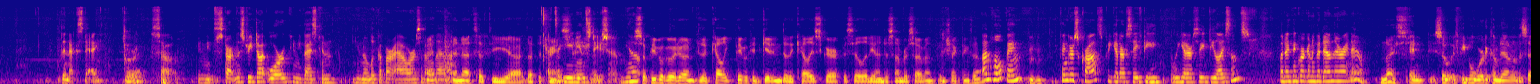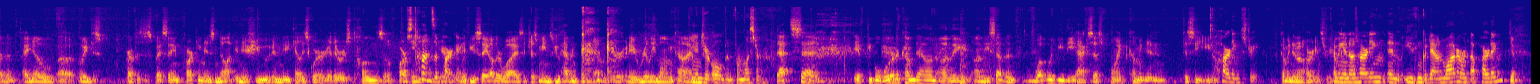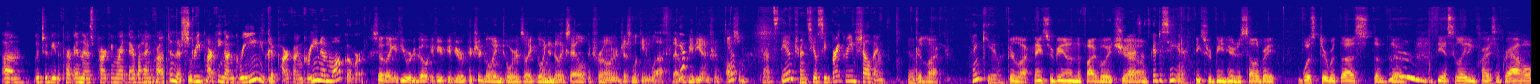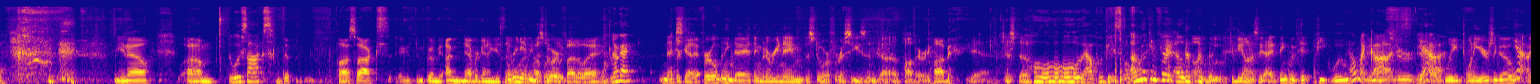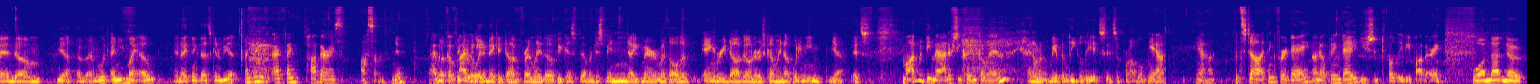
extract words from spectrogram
the next day All right. so and you startinthestreet.org and you guys can you know look up our hours and all And, that and that's at the uh, at the train that's at union station yeah So people go to the Kelly. People could get into the Kelly Square facility on December seventh and check things out. I'm hoping. Mm-hmm. Fingers crossed. We get our safety. We get our safety license. But I think we're going to go down there right now. nice. And so if people were to come down on the 7th, I know, uh, let me just preface this by saying parking is not an issue in the Kelly Square area. There is tons of parking. tons down of here. parking. And if you say otherwise, it just means you haven't been down here in a really long time. And you're old and from Worcester. That said, if people were to come down on the, on the 7th, what would be the access point coming in to see you? Harding Street. Coming in on Harding Street? Coming in on Harding, and you can go down Water and up Harding. Yep. Um, which would be the par- and there's parking right there behind Crompton. There's street yeah. parking on Green. You could Yep. park on Green and walk over. So like if you were to go, if you, if you're a picture going towards like going into like say El Patron and just looking left, that Yep. would be the entrance. Yep. Awesome. That's the entrance. You'll see bright green shelving. Good luck. Thank you. Good luck. Thanks for being on the 508 You guys, show. it's good to see you. Thanks for being here to celebrate Worcester with us. The the, the escalating price of gravel. you know, The Woo socks. the paw socks. I'm going to be. I'm never going to use that I'm renaming the store. By the way, Okay. Next, Forget it. for opening day, I think I'm going to rename the store for a seasoned uh, Pawberry. hobby. Yeah, just a. Oh, that would be so. I'm funny. looking for an out on Woo, to be honest with you. I think we've hit peak Woo. Oh my in God, Worcester, uh, yeah. Probably 20 years ago. Yeah. And um, yeah, I, I'm look. I need my out, and I think that's going to be it. I think I think Pawberry's awesome. Yeah. I I'll would have to go- figure I out a way eat- to make it dog friendly though, because that would just be a nightmare with all the angry dog owners coming up. What do you mean? Yeah, it's Maud would be mad if she couldn't go in. I don't know. We but legally, it's it's a problem. Yeah, yeah. But still, I think for a day, on opening day, you should totally be Pawberry. Well, on that note,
